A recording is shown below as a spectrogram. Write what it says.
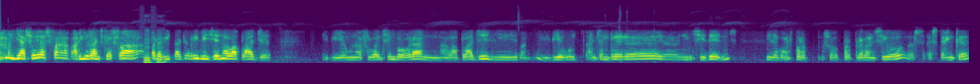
ja això ja es fa diversos anys que es fa uh -huh. per evitar que arribi gent a la platja. Hi havia una afluència molt gran a la platja i bueno, hi havia hagut anys enrere eh, incidents i llavors per, això, per prevenció es, es trenca,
